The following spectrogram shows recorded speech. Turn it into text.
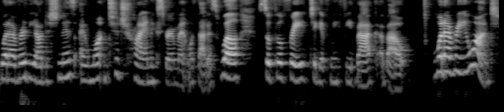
whatever the audition is I want to try and experiment with that as well. So feel free to give me feedback about whatever you want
